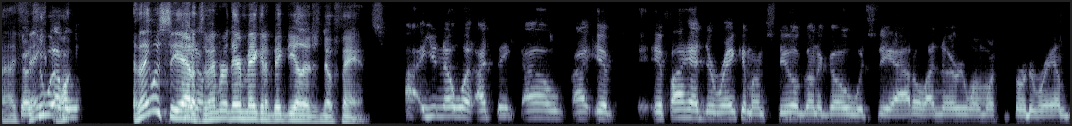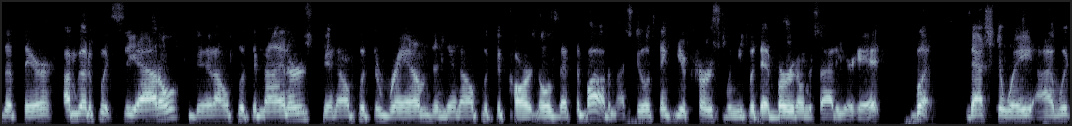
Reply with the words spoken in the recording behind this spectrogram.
I think whoever, I think it was Seattle. You know, remember they're making a big deal. There's no fans. You know what? I think oh, I, if if I had to rank them, I'm still going to go with Seattle. I know everyone wants to throw the Rams up there. I'm going to put Seattle, then I'll put the Niners, then I'll put the Rams, and then I'll put the Cardinals at the bottom. I still think you're cursed when you put that bird on the side of your head, but that's the way I would.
